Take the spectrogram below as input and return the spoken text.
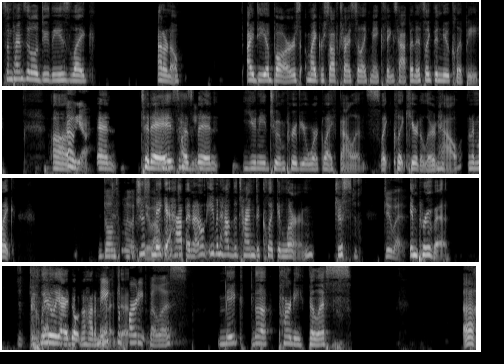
sometimes it'll do these like I don't know idea bars. Microsoft tries to like make things happen. It's like the new Clippy. Um oh yeah. and today's has been you need to improve your work life balance. Like click here to learn how. And I'm like Don't tell me what to do. just do. make it happen. I don't even have the time to click and learn. Just Just Do it. improve it. Clearly better. I don't know how to make manage the it. party, Phyllis. Make the party, Phyllis. Ugh.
